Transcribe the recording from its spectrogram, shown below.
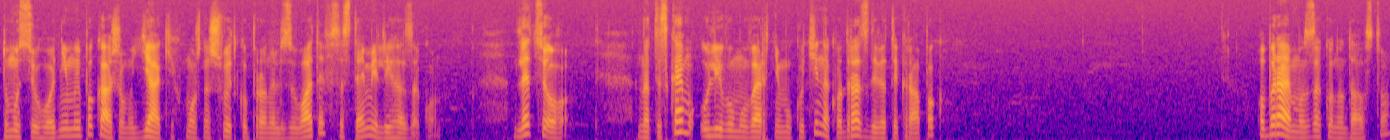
Тому сьогодні ми покажемо, як їх можна швидко проаналізувати в системі Ліга Закон. Для цього натискаємо у лівому верхньому куті на квадрат з 9 крапок. Обираємо законодавство.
